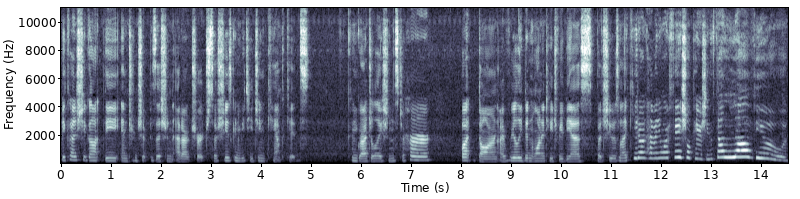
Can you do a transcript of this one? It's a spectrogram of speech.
because she got the internship position at our church, so she's going to be teaching camp kids. Congratulations to her, but darn, I really didn't want to teach VBS, but she was like, you don't have any more facial piercings, they'll love you!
